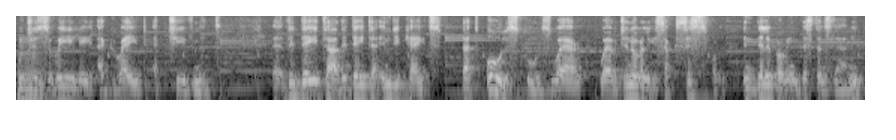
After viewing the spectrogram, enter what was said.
which mm. is really a great achievement. Uh, the data, the data indicates that all schools were, were generally successful in delivering distance learning.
